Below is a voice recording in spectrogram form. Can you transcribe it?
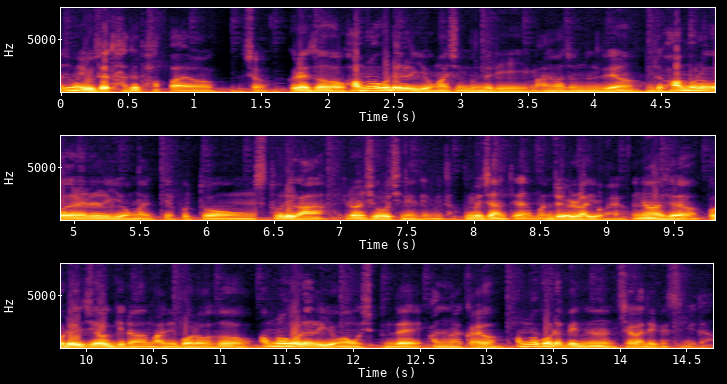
하지만 요새 다들 바빠요. 그렇죠? 그래서 화물 거래를 이용하신 분들이 많아졌는데요. 이제 화물 거래를 이용할 때 보통 스토리가 이런 식으로 진행됩니다. 구매자한테 먼저 연락이 와요. 안녕하세요. 거래 지역이랑 많이 멀어서 화물 거래를 이용하고 싶은데 가능할까요? 화물 거래비는 제가 내겠습니다.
